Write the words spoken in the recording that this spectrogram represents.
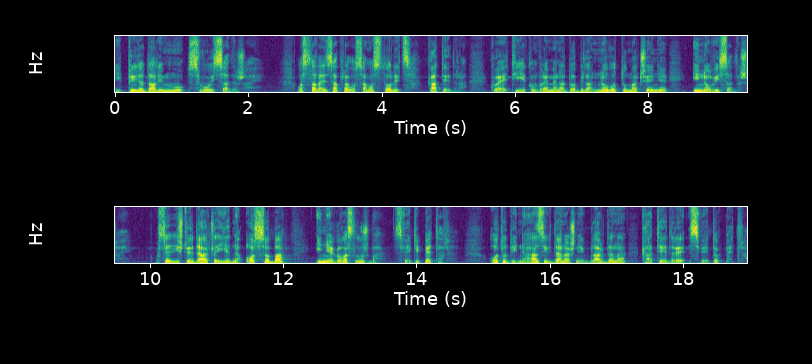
i pridodali mu svoj sadržaj. Ostala je zapravo samo stolica, katedra, koja je tijekom vremena dobila novo tumačenje i novi sadržaj. U središtu je dakle jedna osoba i njegova služba, Sveti Petar. Otud i naziv današnjeg blagdana katedre Svetog Petra.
